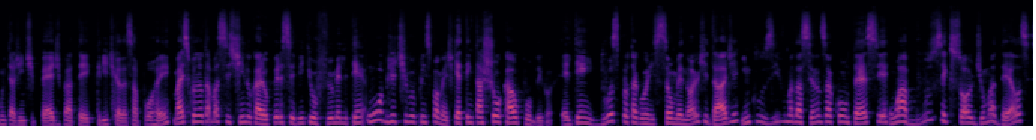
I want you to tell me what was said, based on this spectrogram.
muita gente pede para ter crítica dessa porra aí. Mas quando eu tava assistindo, cara, eu percebi que o filme ele tem um objetivo principalmente, que é tentar chocar o público. Ele tem duas protagonistas são menores de idade, inclusive uma das cenas acontece um abuso sexual de uma delas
